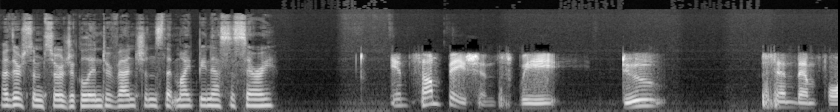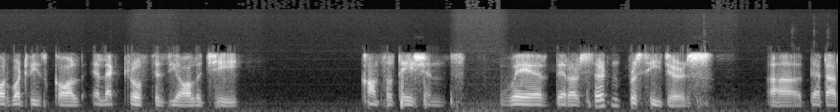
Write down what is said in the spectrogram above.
Are there some surgical interventions that might be necessary? In some patients, we do send them for what is called electrophysiology consultations, where there are certain procedures uh, that are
